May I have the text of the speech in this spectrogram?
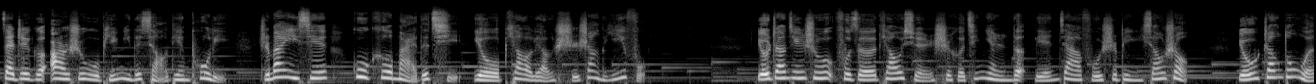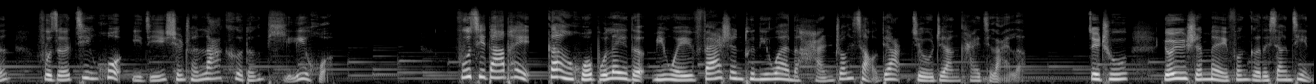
在这个二十五平米的小店铺里，只卖一些顾客买得起又漂亮时尚的衣服。由张金书负责挑选适合青年人的廉价服饰并销售，由张东文负责进货以及宣传拉客等体力活。夫妻搭配干活不累的名为 Fashion Twenty One 的韩装小店就这样开起来了。最初，由于审美风格的相近，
